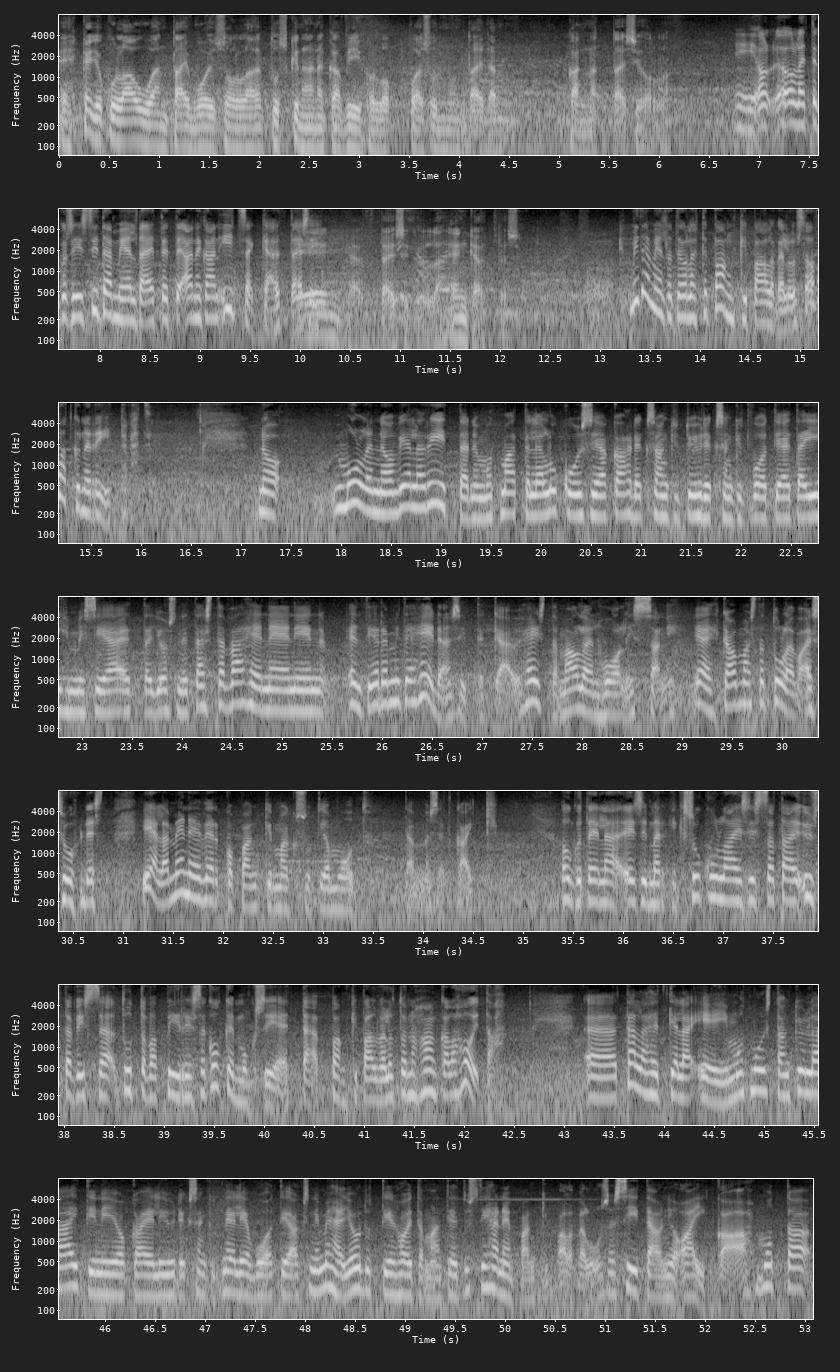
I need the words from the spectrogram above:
Ehkä joku lauantai voisi olla, tuskin ainakaan viikonloppua sunnuntaita kannattaisi olla. Niin, oletteko siis sitä mieltä, että ette ainakaan itse käyttäisi? En käyttäisi kyllä, en käyttäisi. Mitä mieltä te olette pankkipalveluista? Ovatko ne riittävät? No mulle ne on vielä riittänyt, mutta mä ajattelen lukuisia 80-90-vuotiaita ihmisiä, että jos ne tästä vähenee, niin en tiedä miten heidän sitten käy. Heistä mä olen huolissani ja ehkä omasta tulevaisuudesta. Vielä menee verkkopankkimaksut ja muut tämmöiset kaikki. Onko teillä esimerkiksi sukulaisissa tai ystävissä tuttavapiirissä kokemuksia, että pankkipalvelut on hankala hoitaa? Tällä hetkellä ei, mutta muistan kyllä äitini, joka eli 94-vuotiaaksi, niin mehän jouduttiin hoitamaan tietysti hänen pankkipalveluunsa. Siitä on jo aikaa, mutta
